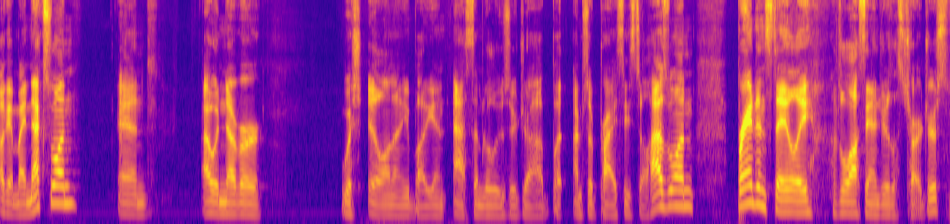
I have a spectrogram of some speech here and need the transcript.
Okay, my next one, and I would never wish ill on anybody and ask them to lose their job, but I'm surprised he still has one. Brandon Staley of the Los Angeles Chargers.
